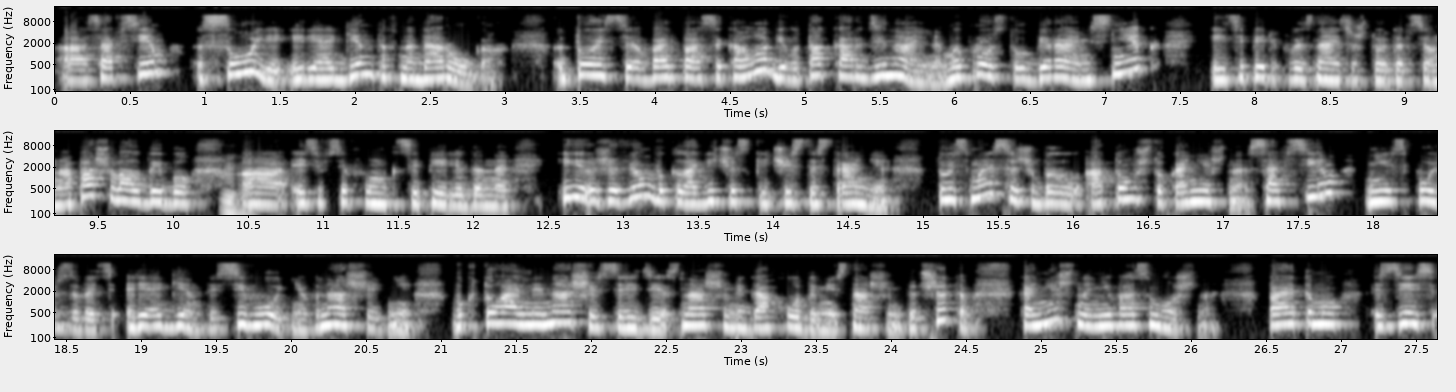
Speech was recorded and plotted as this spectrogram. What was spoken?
а, совсем соли и реагентов на дорогах. То есть борьба с экологией вот так кардинально. Мы просто убираем снег, и теперь вы знаете, что это все на Пашу Валдыбу, угу. эти все функции переданы, и живем в экологически чистой стране. То есть месседж был о том, что, конечно, совсем не использовать реагенты сегодня, в наши дни, в актуальной нашей среде, с нашими доходами, с нашим бюджетом, конечно, невозможно. Поэтому здесь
